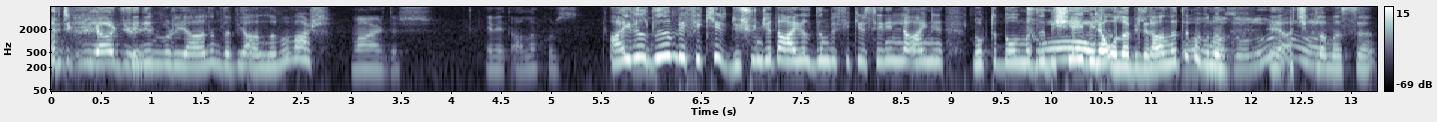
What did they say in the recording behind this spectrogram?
Acık rüya göreyim. Senin bu rüyanın da bir anlamı var. Vardır. Evet Allah korusun. Ayrıldığın bir fikir, düşüncede ayrıldığın bir fikir seninle aynı noktada olmadığı bir şey Çok. bile olabilir. Anladın mı bunun Olmaz olur e, mu? açıklaması?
